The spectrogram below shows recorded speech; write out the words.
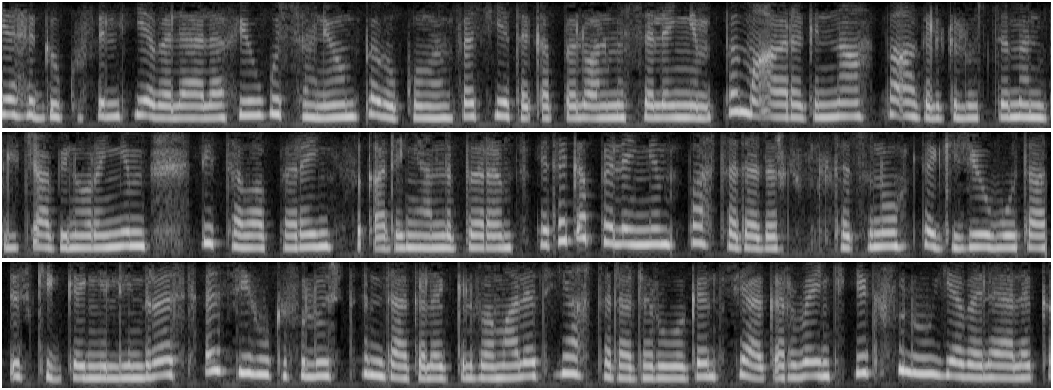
የህግ ክፍል የበላይ ኃላፊው ውሳኔውን በበጎ መንፈስ የተቀበለው አልመሰለኝም። በማዕረግና በአገልግሎት ዘመን ብልጫ ቢኖረኝም ሊተባበረኝ ፈቃደኛ አልነበረም። የተቀበለኝም በአስተዳደር ክፍል ተጽዕኖ ለጊዜው ቦታ እስኪገኝልኝ ድረስ እዚሁ ክፍል ውስጥ እንዳገለግል በማለት የአስተዳደሩ ወገን ሲያቀርበኝ የክፍሉ የበላይ አለቃ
